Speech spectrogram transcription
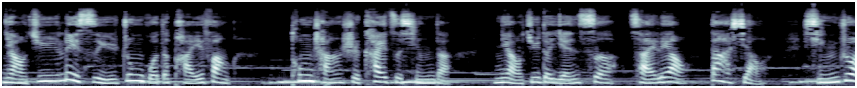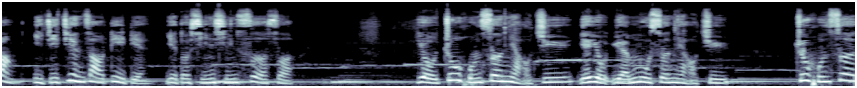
鸟居类似于中国的牌坊，通常是开字形的。鸟居的颜色、材料、大小、形状以及建造地点也都形形色色，有朱红色鸟居，也有原木色鸟居。朱红色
